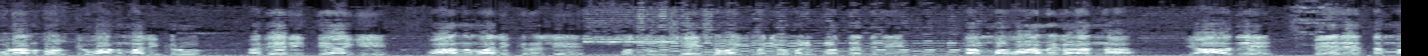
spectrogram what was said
ಕೂಡ ಅನುಭವಿಸ್ತೀವಿ ವಾಹನ ಮಾಲೀಕರು. ಅದೇ ರೀತಿಯಾಗಿ ವಾಹನ ಮಾಲೀಕರಲ್ಲಿ ಒಂದು ವಿಶೇಷವಾಗಿ ಮನವಿ ಮಾಡಿಕೊಳ್ತಾ ಇದ್ದೀನಿ. ತಮ್ಮ ವಾಹನಗಳನ್ನ ಯಾವುದೇ ಬೇರೆ ತಮ್ಮ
